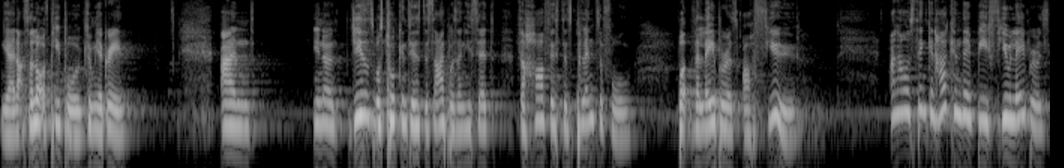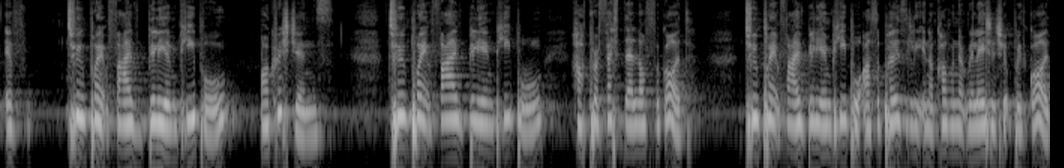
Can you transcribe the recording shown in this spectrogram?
Yeah, that's a lot of people. Can we agree? And you know, Jesus was talking to his disciples, and he said, "The harvest is plentiful, but the laborers are few." And I was thinking, how can there be few laborers if 2.5 billion people are Christians? 2.5 billion people have professed their love for God. 2.5 billion people are supposedly in a covenant relationship with God.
